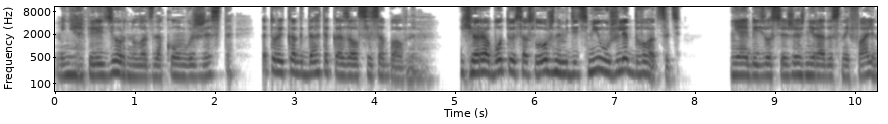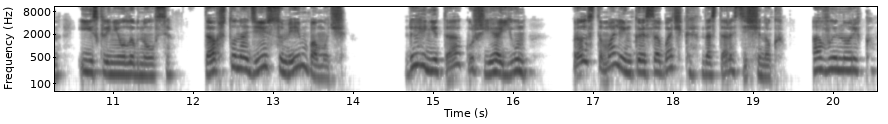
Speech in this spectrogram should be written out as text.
Меня передернуло от знакомого жеста, который когда-то казался забавным. «Я работаю со сложными детьми уже лет двадцать», — не обиделся жизнерадостный Фалин и искренне улыбнулся. «Так что, надеюсь, сумеем помочь. Да и не так уж я юн, просто маленькая собачка до старости щенок. А вы, Норика?»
